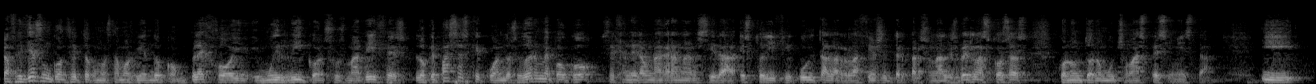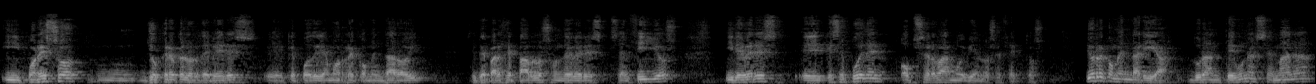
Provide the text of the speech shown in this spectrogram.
La felicidad es un concepto, como estamos viendo, complejo y, muy rico en sus matices. Lo que pasa es que cuando se duerme poco se genera una gran ansiedad. Esto dificulta las relaciones interpersonales, ver las cosas con un tono mucho más pesimista. Y, y por eso mm, yo creo que los deberes eh, que podríamos recomendar hoy, si te parece Pablo, son deberes sencillos y deberes eh, que se pueden observar muy bien los efectos. Yo recomendaría durante una semana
